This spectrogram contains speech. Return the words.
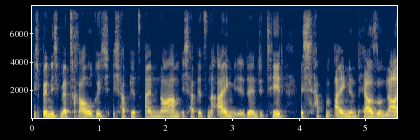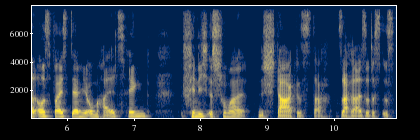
ich bin nicht mehr traurig, ich habe jetzt einen Namen, ich habe jetzt eine eigene Identität, ich habe einen eigenen Personalausweis, der mir um den Hals hängt. Finde ich, ist schon mal eine starke Sache. Also, das ist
